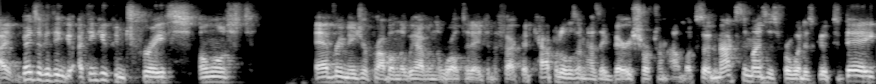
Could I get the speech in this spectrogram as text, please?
I basically think I think you can trace almost every major problem that we have in the world today to the fact that capitalism has a very short-term outlook. So it maximizes for what is good today,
